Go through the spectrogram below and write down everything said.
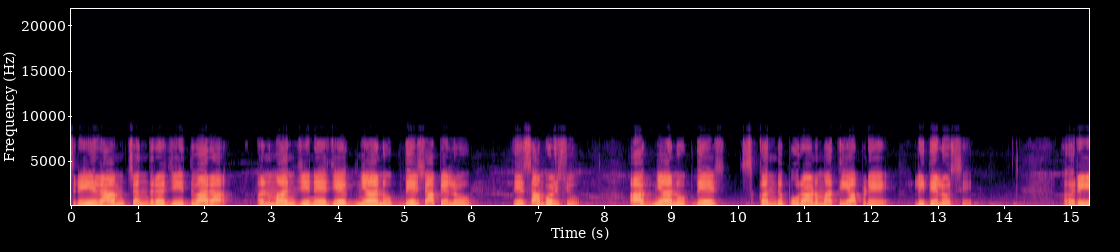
શ્રી રામચંદ્રજી દ્વારા હનુમાનજીને જે જ્ઞાન ઉપદેશ આપેલો તે સાંભળશું. આ જ્ઞાન ઉપદેશ સ્કંદ પુરાણમાંથી આપણે લીધેલો છે. હરિ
